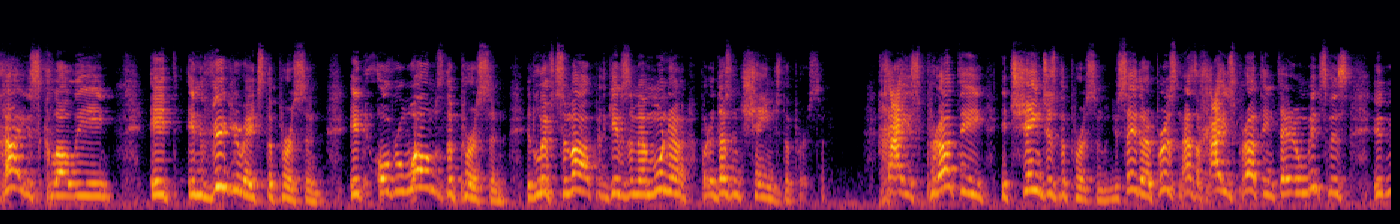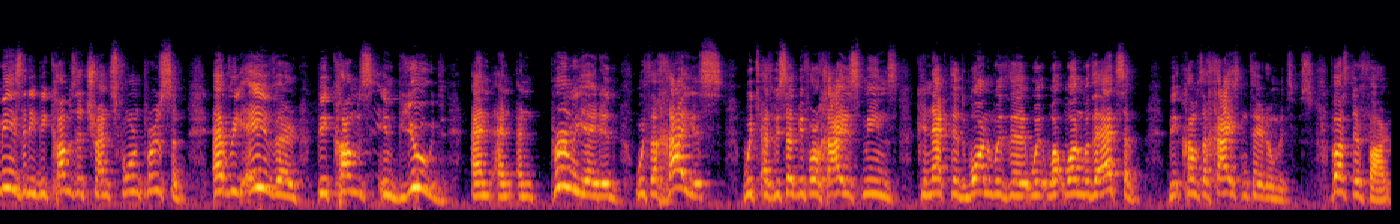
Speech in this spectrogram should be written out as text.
Chayis klali, it invigorates the person. It overwhelms the person. It lifts him up. It gives him emunah, but it doesn't change the person. Chayis prati, it changes the person. When you say that a person has a chayis prati in Teru mitzvahs, it means that he becomes a transformed person. Every aver becomes imbued and, and, and permeated with a chayis, which, as we said before, chayis means connected one with the with, one with the etzem. Becomes a chayis in Teru mitzvahs. Vasterfar.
